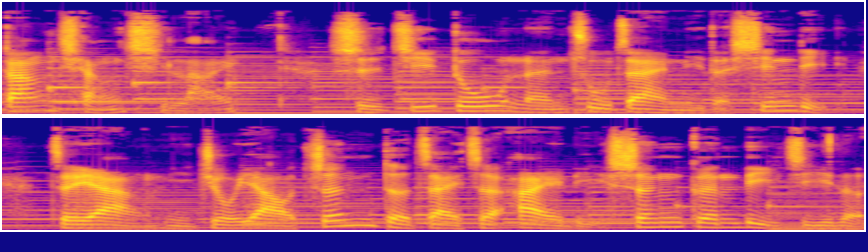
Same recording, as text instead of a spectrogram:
刚强起来，使基督能住在你的心里，这样你就要真的在这爱里生根立基了。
